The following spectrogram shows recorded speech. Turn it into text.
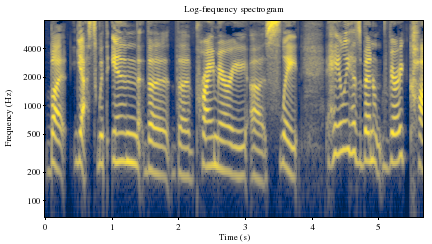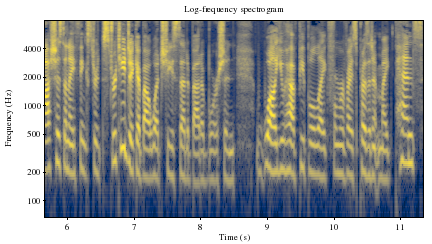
But yes, within the the primary uh, slate, Haley has been very cautious and I think str- strategic about what she said about abortion. While you have people like former Vice President Mike Pence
